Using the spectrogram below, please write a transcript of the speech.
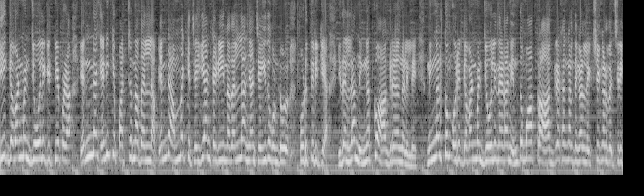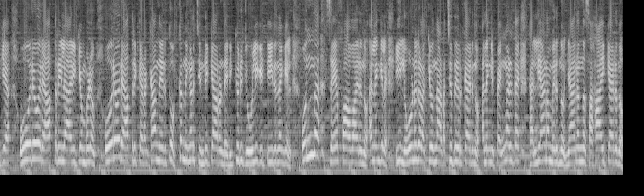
ഈ ഗവൺമെന്റ് ജോലി കിട്ടിയപ്പോഴാണ് എന്നെ എനിക്ക് പറ്റുന്നതെല്ലാം എന്റെ അമ്മയ്ക്ക് ചെയ്യാൻ കഴിയുന്നതെല്ലാം ഞാൻ ചെയ്തു കൊണ്ട് കൊടുത്തിരിക്കുക. ഇതെല്ലാം നിങ്ങൾക്കും ആഗ്രഹങ്ങളില്ലേ? നിങ്ങൾക്കും ഒരു ഗവൺമെന്റ് ജോലി നേടാൻ എന്തുമാത്രം ആഗ്രഹങ്ങൾ നിങ്ങൾ ലക്ഷ്യങ്ങൾ വെച്ചിരിക്കുക. ഓരോ രാത്രിയിലായിരിക്കുമ്പോഴും ഓരോ രാത്രി കിടക്കാൻ നേരത്തും ഒക്കെ നിങ്ങൾ ചിന്തിക്കാറുണ്ട്. എനിക്കൊരു ജോലി കിട്ടിയിരുന്നെങ്കിൽ ഒന്ന് സേഫ് ആവായിരുന്നു. അല്ലെങ്കിൽ ഈ ലോണുകളൊക്കെ ഒന്ന് അടച്ചു തീർക്കായിരുന്നു. അല്ലെങ്കിൽ പെങ്ങളുടെ കല്യാണം വരുന്നു ഞാനൊന്ന് സഹായിക്കായിരുന്നു.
